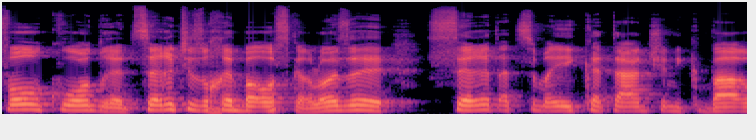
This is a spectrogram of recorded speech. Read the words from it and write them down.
four quadrant, סרט שזוכה באוסקר, לא איזה סרט עצמאי קטן שנקבר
